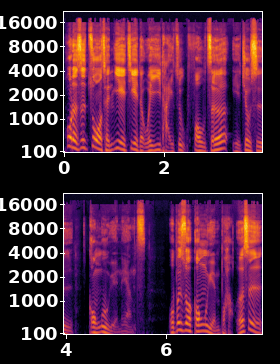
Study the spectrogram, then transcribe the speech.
或者是做成业界的唯一台柱，否则也就是公务员那样子。我不是说公务员不好，而是。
